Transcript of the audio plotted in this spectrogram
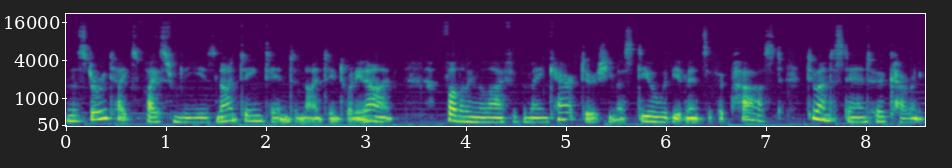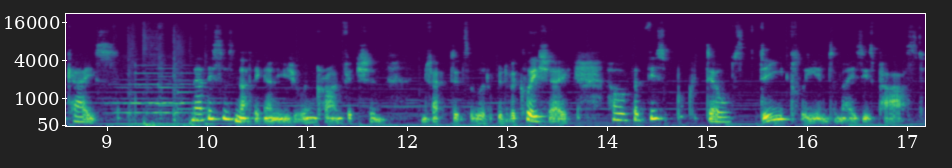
and the story takes place from the years 1910 to 1929, following the life of the main character she must deal with the events of her past to understand her current case. Now, this is nothing unusual in crime fiction. In fact, it's a little bit of a cliche. However, this book delves deeply into Maisie's past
